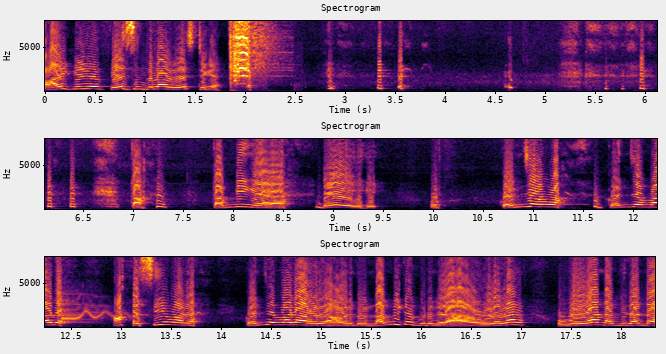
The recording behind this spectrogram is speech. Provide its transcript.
வாழ்க்கையே பேசுனதெல்லாம் வேஸ்ட்டுங்க தம்பிங்க டேய் கொஞ்சமா கொஞ்சமாவது சீமான கொஞ்சமாவது அவரு அவருக்கு ஒரு நம்பிக்கை கொடுங்கடா. உங்களெல்லாம் உங்களெல்லாம் நம்பி தான்டா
